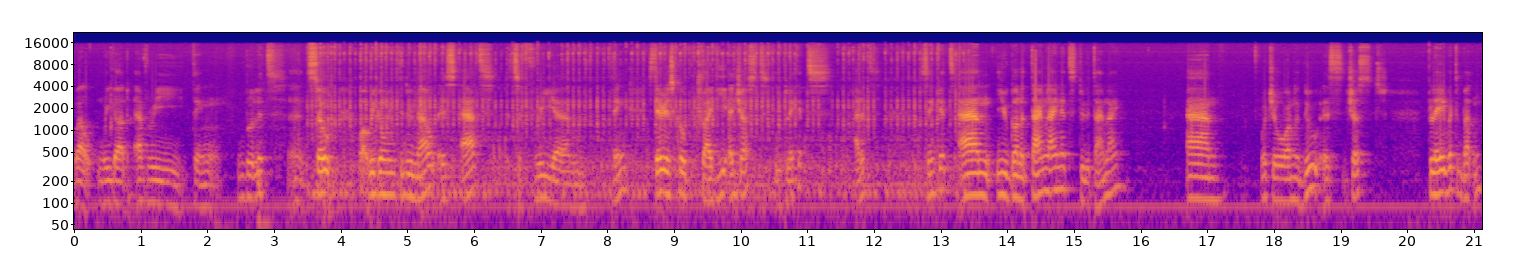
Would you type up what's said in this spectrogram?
Well, we got everything bullet. And so what we're going to do now is add, it's a free um, thing, stereoscopic 3D adjust. You click it, add it, sync it, and you're gonna timeline it to the timeline. And what you want to do is just play with the button.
